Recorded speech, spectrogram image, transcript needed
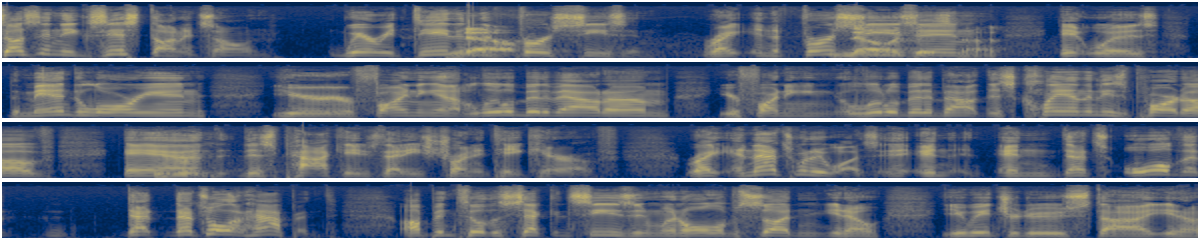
doesn't exist on its own where it did in the first season, right? In the first No, season, not. it was the Mandalorian. You're finding out a little bit about him. You're finding a little bit about this clan that he's a part of, and Mm-hmm. this package that he's trying to take care of, right? And that's what it was, and and, and that's all that. That, that's all that happened up until the second season when all of a sudden you know you introduced uh, you know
